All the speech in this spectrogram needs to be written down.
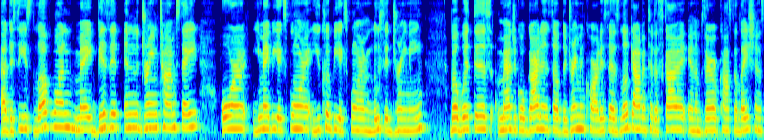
A deceased loved one may visit in the dream time state, or you may be exploring. You could be exploring lucid dreaming but with this magical guidance of the dreaming card, it says, Look out into the sky and observe constellations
